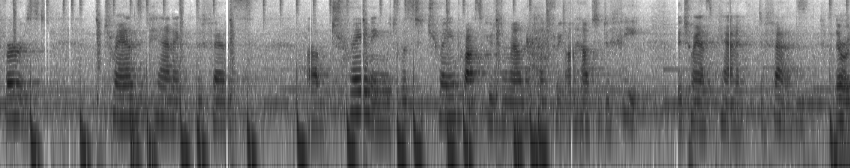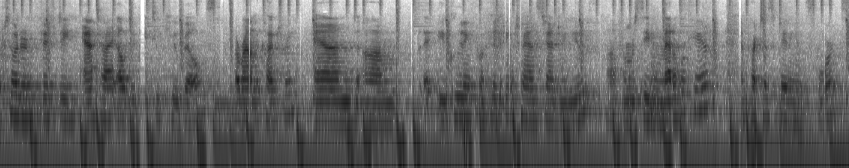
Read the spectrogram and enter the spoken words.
first trans panic defense um, training, which was to train prosecutors around the country on how to defeat the trans panic defense. There were 250 anti-LGBTQ bills around the country, and um, including prohibiting transgender youth uh, from receiving medical care and participating in sports.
